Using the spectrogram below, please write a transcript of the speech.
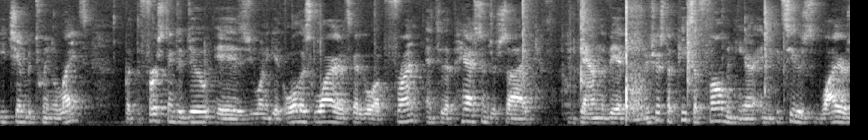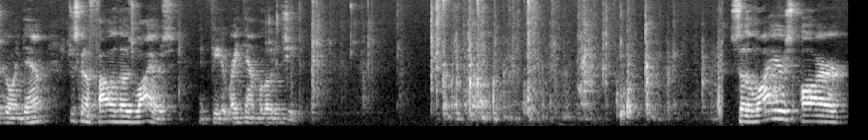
each in between the lights. But the first thing to do is you want to get all this wire that's got to go up front and to the passenger side down the vehicle. And there's just a piece of foam in here and you can see there's wires going down. I'm just going to follow those wires and feed it right down below the Jeep. So the wires are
